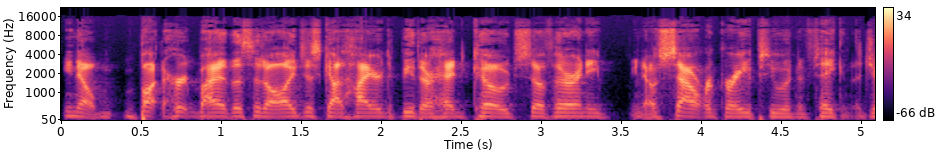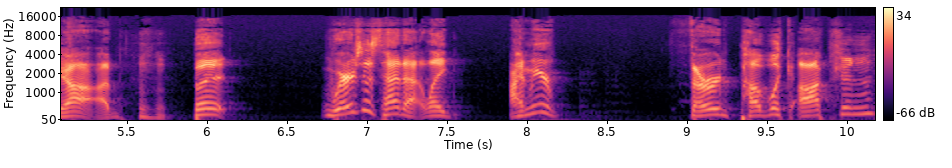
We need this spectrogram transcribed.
you know butthurt by this at all. He just got hired to be their head coach. So if there are any you know sour grapes, he wouldn't have taken the job. Mm-hmm. but where's his head at? Like I'm your third public option,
